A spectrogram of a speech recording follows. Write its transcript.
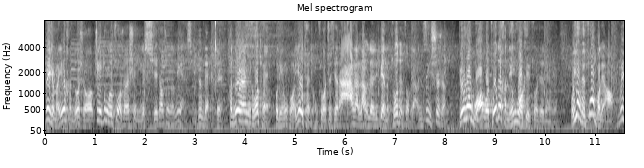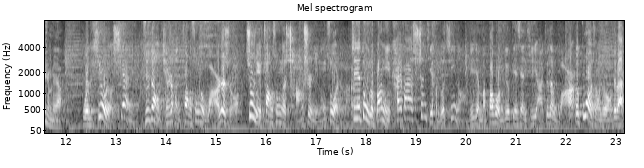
为什么？因为很多时候这个动作做出来是一个协调性的练习，对不对？对。很多人左腿不灵活，右腿能做这些，他来来来就变得左腿做不了。你自己试试。比如说我，我左腿很灵活，可以做这些东西，我右腿做不了，为什么呀？我的肌肉有限制，就在我们平时很放松的玩的时候，就是你放松的尝试你能做什么，这些动作帮你开发身体很多机能，理解吗？包括我们这个变线踢啊，就在玩的过程中，对吧？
